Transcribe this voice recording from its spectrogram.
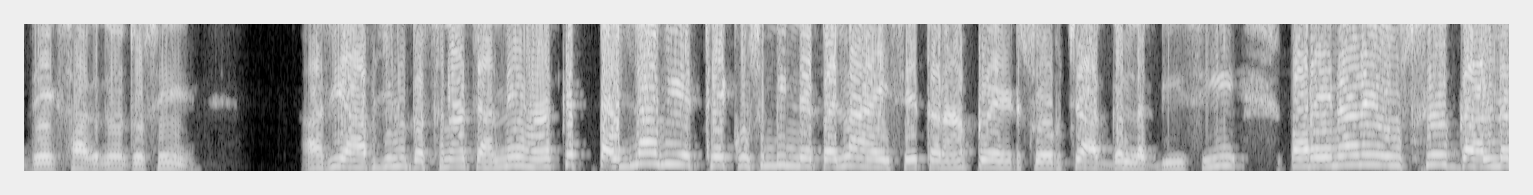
ਦੇਖ ਸਕਦੇ ਹੋ ਤੁਸੀਂ। ਅਸੀਂ ਆਪ ਜੀ ਨੂੰ ਦੱਸਣਾ ਚਾਹੁੰਦੇ ਹਾਂ ਕਿ ਪਹਿਲਾਂ ਵੀ ਇੱਥੇ ਕੁਝ ਮਹੀਨੇ ਪਹਿਲਾਂ ਇਸੇ ਤਰ੍ਹਾਂ ਪਲੇਟ ਸ਼ੋਪ 'ਚ ਅੱਗ ਲੱਗੀ ਸੀ, ਪਰ ਇਹਨਾਂ ਨੇ ਉਸ ਗੱਲ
